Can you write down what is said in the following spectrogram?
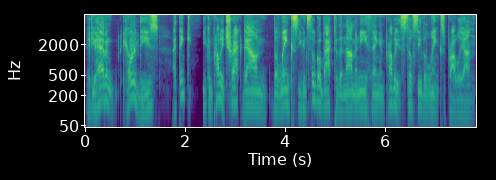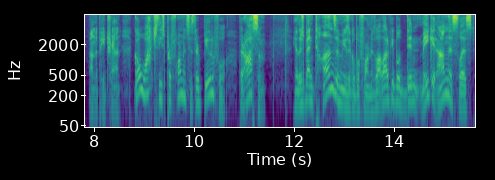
If you haven't heard these, I think you can probably track down the links. You can still go back to the nominee thing and probably still see the links probably on on the Patreon. Go watch these performances. They're beautiful. They're awesome. You know, there's been tons of musical performances. A lot, a lot of people didn't make it on this list.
